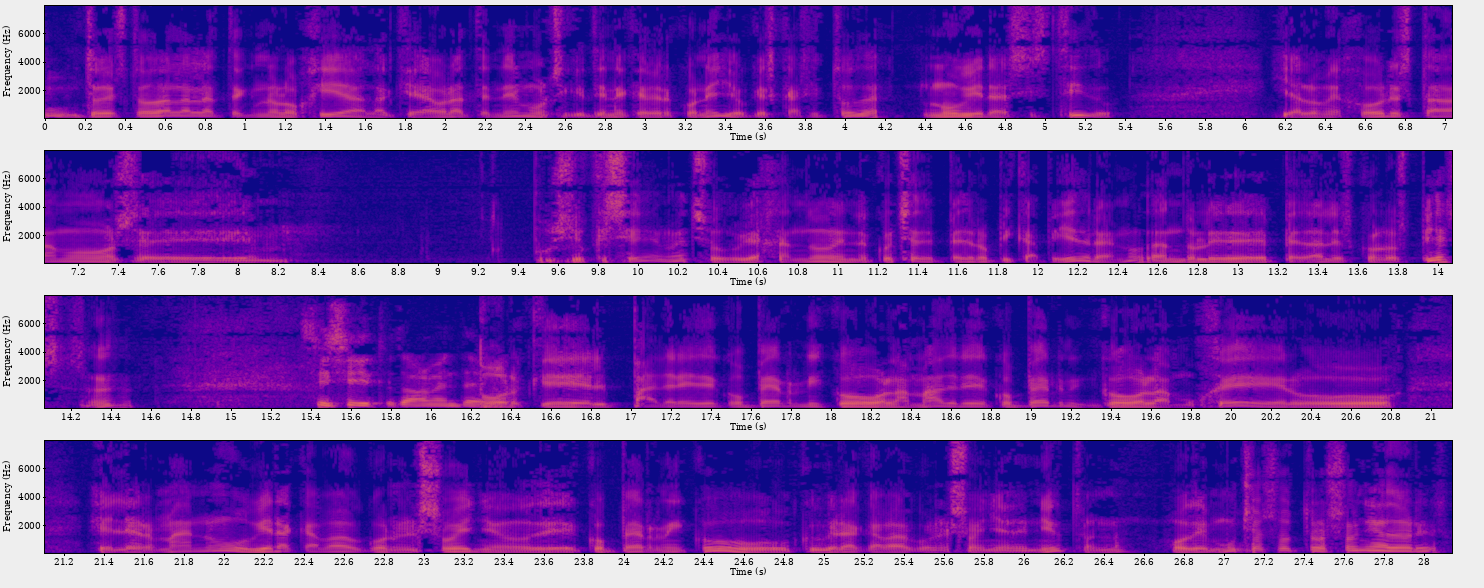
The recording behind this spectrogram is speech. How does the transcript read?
Entonces toda la, tecnología a la que ahora tenemos y que tiene que ver con ello, que es casi toda, no hubiera existido. Y a lo mejor estábamos, eh, pues yo qué sé, macho, viajando en el coche de Pedro Picapiedra, ¿no? Dándole pedales con los pies. ¿eh? Sí, sí, totalmente. Porque el padre de Copérnico o la madre de Copérnico o la mujer o el hermano hubiera acabado con el sueño de Copérnico o que hubiera acabado con el sueño de Newton, ¿no? O de muchos otros soñadores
